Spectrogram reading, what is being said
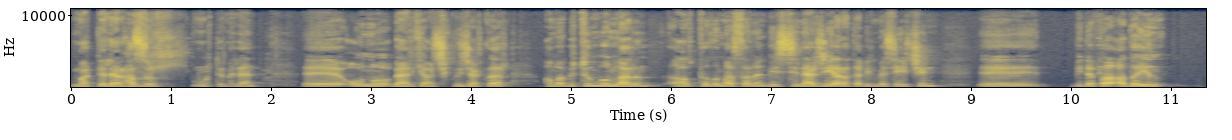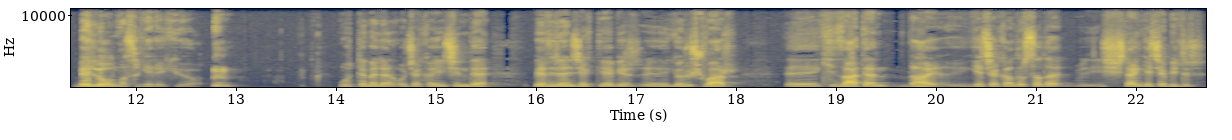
maddeler hazır muhtemelen. E, onu belki açıklayacaklar. Ama bütün bunların altılı masanın bir sinerji yaratabilmesi için e, bir defa adayın belli olması gerekiyor. muhtemelen Ocak ayı içinde belirlenecek diye bir e, görüş var. E, ki zaten daha geçe kalırsa da işten geçebilir.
